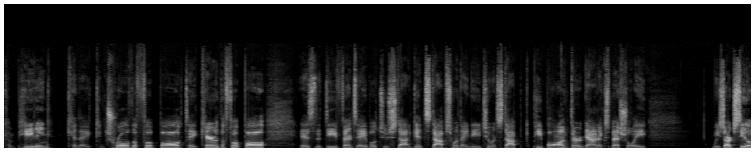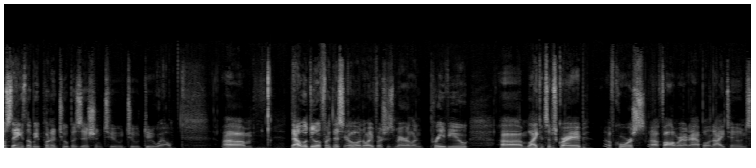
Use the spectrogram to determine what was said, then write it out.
competing. Can they control the football, take care of the football? Is the defense able to stop, get stops when they need to, and stop people on third down, especially? We start to see those things; they'll be put into a position to to do well. Um, that will do it for this Illinois versus Maryland preview. Um, like and subscribe, of course. Uh, follow on Apple and iTunes.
